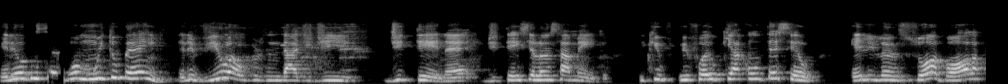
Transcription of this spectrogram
ele observou muito bem. Ele viu a oportunidade de, de ter, né? De ter esse lançamento. E, que, e foi o que aconteceu. Ele lançou a bola,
